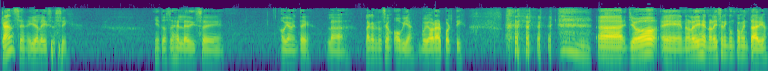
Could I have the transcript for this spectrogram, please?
cáncer. Y ella le dice, sí. Y entonces él le dice, obviamente, la, la contestación obvia, voy a orar por ti. Ah, yo eh, no le dije, no le hice ningún comentario.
